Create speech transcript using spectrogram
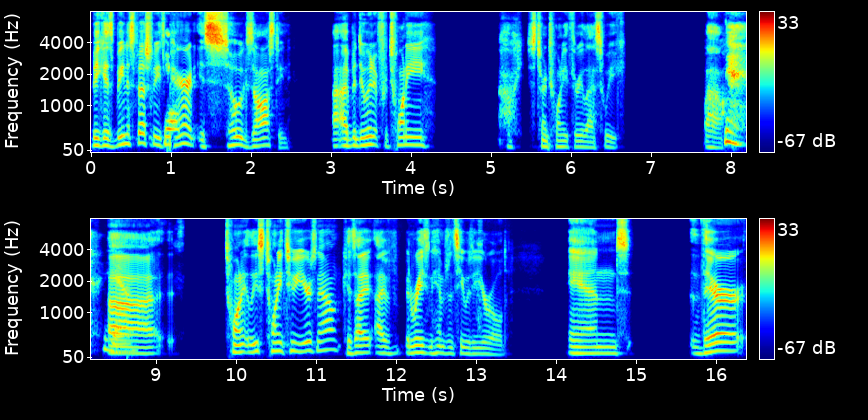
Because being a special needs Yeah. parent is so exhausting. I- I've been doing it for 20 oh, he just turned 23 last week. Wow. yeah. Uh 20 at least 22 years now because I I've been raising him since he was a year old. And there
